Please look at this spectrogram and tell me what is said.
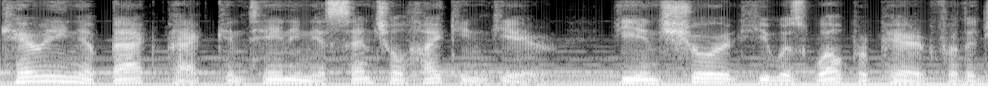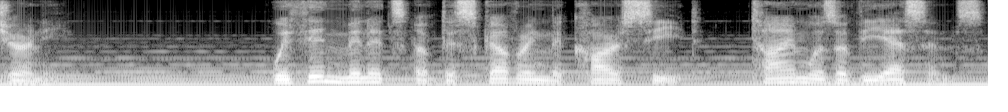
Carrying a backpack containing essential hiking gear, he ensured he was well prepared for the journey. Within minutes of discovering the car seat, time was of the essence,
